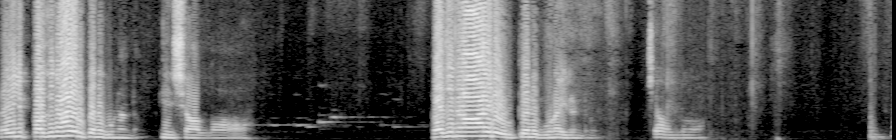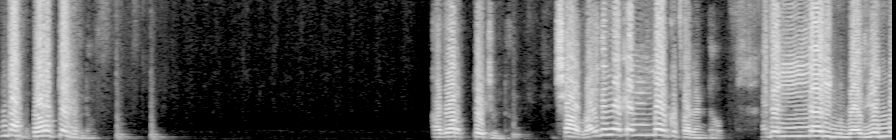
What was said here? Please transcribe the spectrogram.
അതിൽ പതിനായിരം ഉറുപ്പ്യ ഗുണമുണ്ടാവും. ഇൻഷാല്ലോ പതിനായിരം ഉറുപ്പ്യന്റെ ഗുണം അതിലുണ്ടാവും ഇൻഷാ എന്താ ഉണ്ടാവും അത് ഉറപ്പായിട്ടുണ്ട്. ഇൻഷാല്ലാ ഇത് നിങ്ങൾക്ക് എല്ലാവർക്കും ഫലം ഉണ്ടാവും അതെല്ലാവരും വരുന്ന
